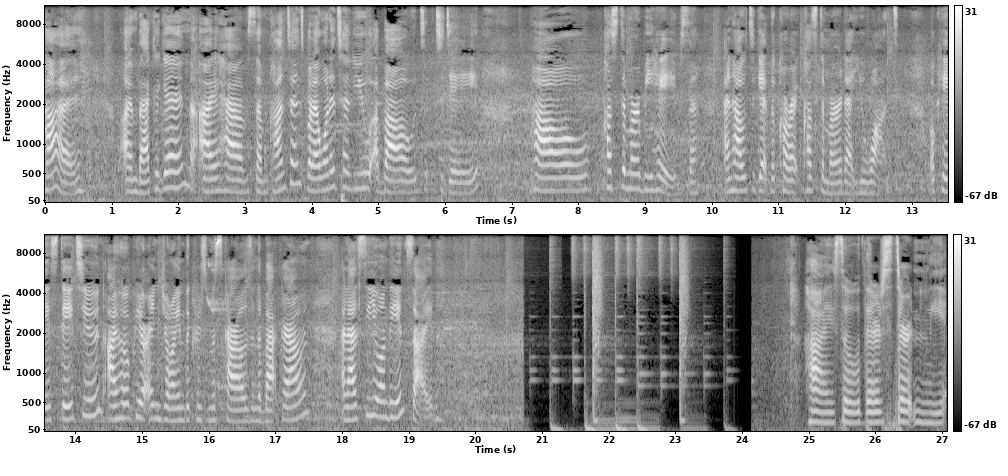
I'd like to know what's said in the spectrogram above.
Hi, I'm back again. I have some content, but I want to tell you about today how customer behaves and how to get the correct customer that you want. Okay, stay tuned. I hope you're enjoying the Christmas carols in the background, and I'll see you on the inside. Hi, so there's certainly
